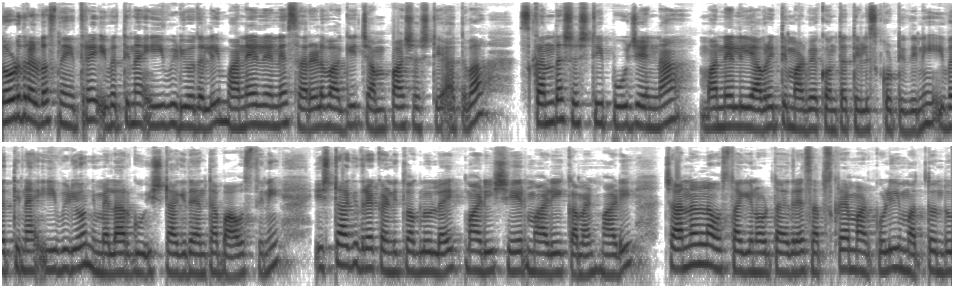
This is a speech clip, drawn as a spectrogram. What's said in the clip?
ನೋಡಿದ್ರಲ್ವ ಸ್ನೇಹಿತರೆ, ಇವತ್ತಿನ ಈ ವಿಡಿಯೋದಲ್ಲಿ ಮನೆಯಲ್ಲೇ ಸರಳವಾಗಿ ಚಂಪಾಷಷ್ಠಿ ಅಥವಾ ಸ್ಕಂದ ಷಷ್ಠಿ ಪೂಜೆಯನ್ನು ಮನೆಯಲ್ಲಿ ಯಾವ ರೀತಿ ಮಾಡಬೇಕು ಅಂತ ತಿಳಿಸ್ಕೊಟ್ಟಿದ್ದೀನಿ. ಇವತ್ತಿನ ಈ ವಿಡಿಯೋ ನಿಮ್ಮೆಲ್ಲರಿಗೂ ಇಷ್ಟ ಆಗಿದೆ ಅಂತ ಭಾವಿಸ್ತೀನಿ. ಇಷ್ಟ ಆಗಿದ್ರೆ ಖಂಡಿತವಾಗ್ಲೂ ಲೈಕ್ ಮಾಡಿ, ಶೇರ್ ಮಾಡಿ, ಕಮೆಂಟ್ ಮಾಡಿ. ಚಾನಲ್ನ ಹೊಸದಾಗಿ ನೋಡ್ತಾ ಇದ್ದರೆ ಸಬ್ಸ್ಕ್ರೈಬ್ ಮಾಡ್ಕೊಳ್ಳಿ. ಮತ್ತೊಂದು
